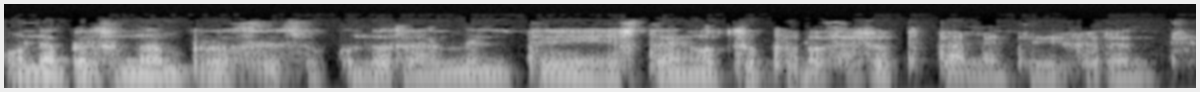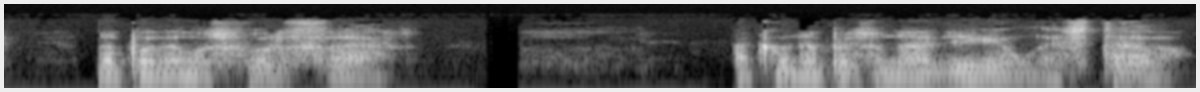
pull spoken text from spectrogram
una persona un proceso cuando realmente está en otro proceso totalmente diferente. No podemos forzar a que una persona llegue a un estado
